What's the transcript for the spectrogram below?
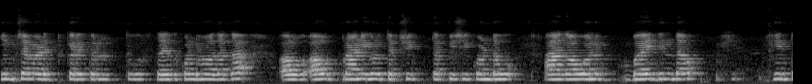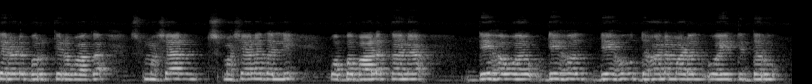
ಹಿಂಸೆ ಮಾಡಿ ತು- ತೆಗೆದುಕೊಂಡು ಹೋದಾಗ ಅವು ಅವು ಪ್ರಾಣಿಗಳು ತಪ್ಪಿಸಿ, ತಪ್ಪಿಸಿಕೊಂಡವು. ಆಗ ಅವನು ಭಯದಿಂದ ಹಿಂತೆರಳು ಬರುತ್ತಿರುವಾಗ ಸ್ಮಶಾನ, ಸ್ಮಶಾನದಲ್ಲಿ ಒಬ್ಬ ಬಾಲಕನ ದೇಹವ, ದೇಹ, ದೇಹವು ದಹನ ಮಾಡಲು ಒಯ್ಯುತ್ತಿದ್ದರು.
